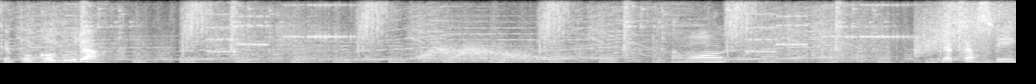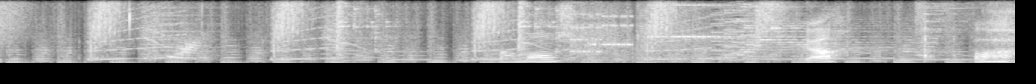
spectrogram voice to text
Qué poco dura. Vamos. Ya casi. Vamos. Ya. Ah.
